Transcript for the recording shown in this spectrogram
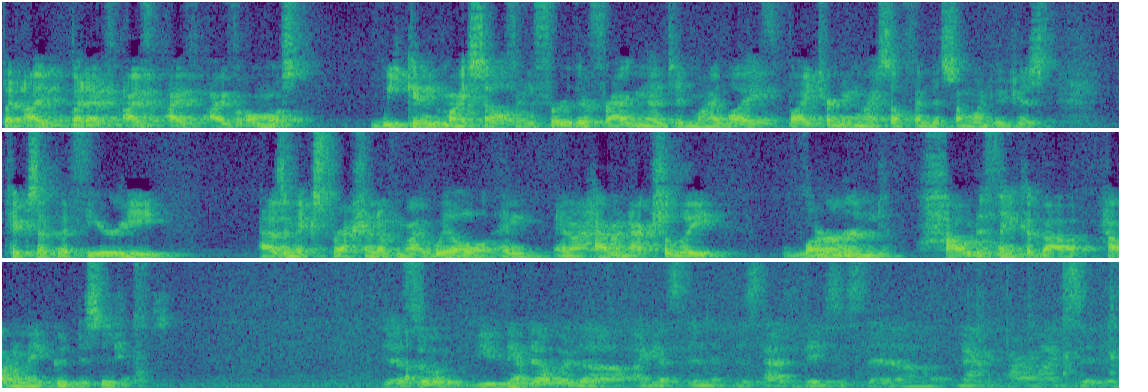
But I, but I've, I've, I've, I've almost weakened myself and further fragmented my life by turning myself into someone who just picks up a theory as an expression of my will and, and I haven't actually learned how to think about how to make good decisions. Yeah, so do you think that would, uh, I guess then this has a basis that uh, MacIntyre might say that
